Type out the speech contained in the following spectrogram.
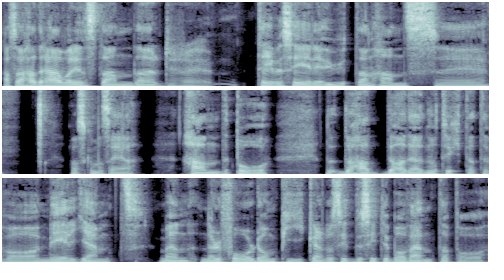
alltså hade det här varit en standard eh, tv-serie utan hans, eh, vad ska man säga, hand på, då, hade, då hade jag nog tyckt att det var mer jämnt. Men när du får de pikarna, då sitter du sitter bara och väntar på,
